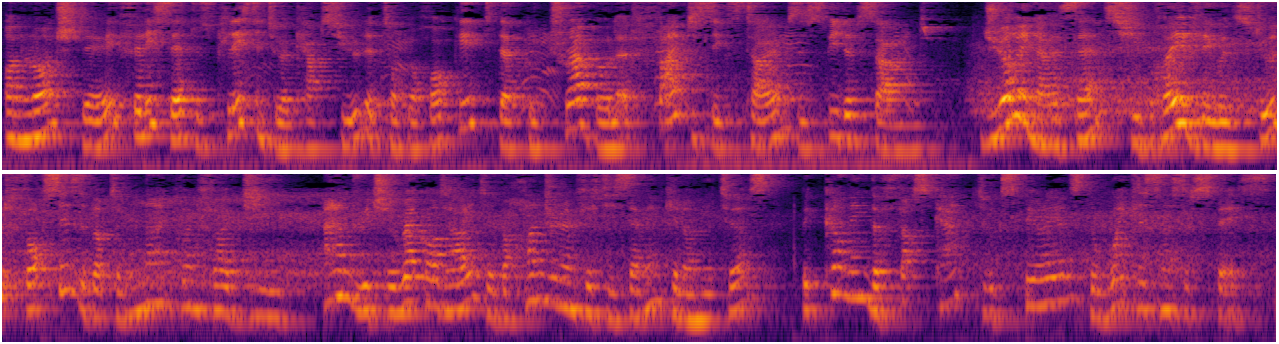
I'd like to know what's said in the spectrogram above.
On launch day, Félicette was placed into a capsule atop a rocket that could travel at 5 to 6 times the speed of sound. During her ascent, she bravely withstood forces of up to 9.5 G and reached a record height of 157 kilometers, becoming the first cat to experience the weightlessness of space.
